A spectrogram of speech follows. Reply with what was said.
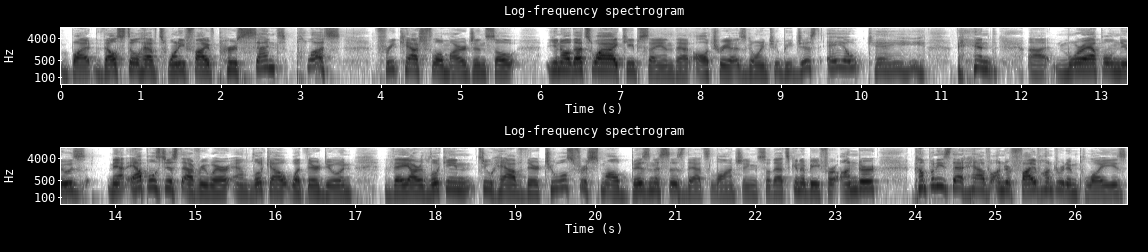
but they'll still have 25% plus free cash flow margin. So, you know, that's why I keep saying that Altria is going to be just a-okay. And uh, more Apple news man, Apple's just everywhere, and look out what they're doing. They are looking to have their tools for small businesses that's launching. So that's going to be for under companies that have under 500 employees,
